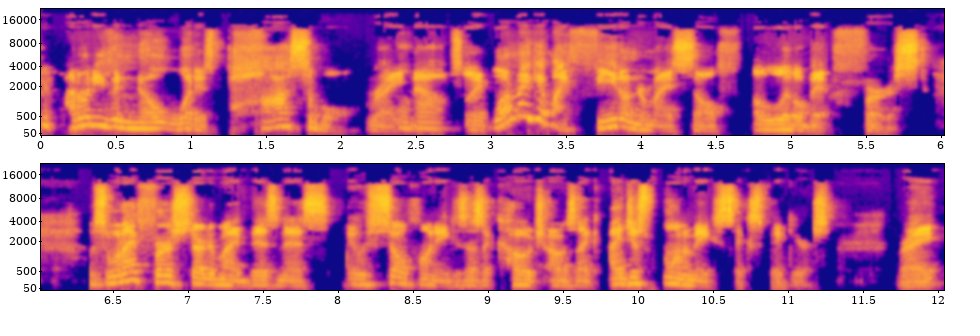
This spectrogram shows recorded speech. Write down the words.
like, I don't even know what is possible right uh-huh. now. So like, why don't I get my feet under myself a little bit first? So when I first started my business, it was so funny because as a coach, I was like, I just want to make six figures. Right.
